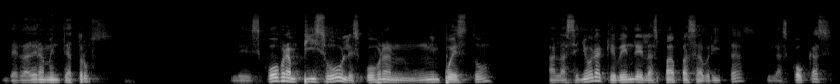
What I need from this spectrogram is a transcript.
verdaderamente atroz. Les cobran piso, les cobran un impuesto a la señora que vende las papas abritas y las cocas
